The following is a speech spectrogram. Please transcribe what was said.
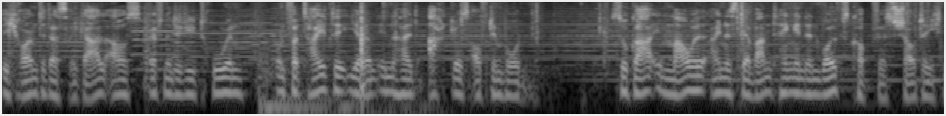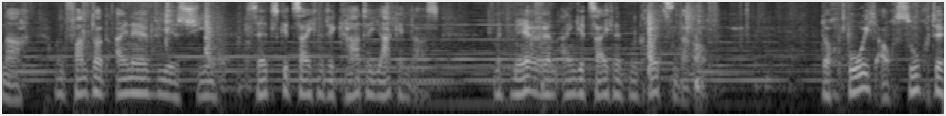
Ich räumte das Regal aus, öffnete die Truhen und verteilte ihren Inhalt achtlos auf dem Boden. Sogar im Maul eines der Wand hängenden Wolfskopfes schaute ich nach und fand dort eine, wie es schien, selbstgezeichnete Karte Jakendas mit mehreren eingezeichneten Kreuzen darauf. Doch wo ich auch suchte,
